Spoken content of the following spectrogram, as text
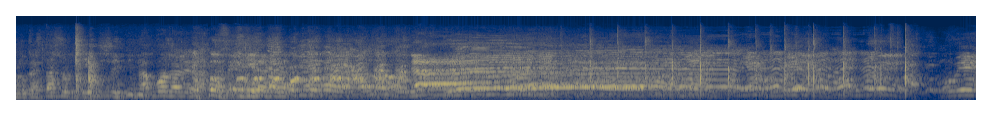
el que està sortint, no posa-li la Muy bien.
